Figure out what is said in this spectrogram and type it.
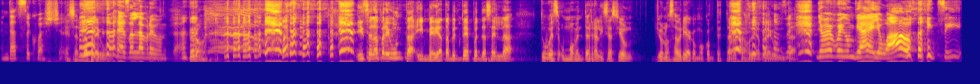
And that's the question. Esa es la pregunta. Esa es la pregunta. Pero hice la pregunta inmediatamente después de hacerla. Tuve un momento de realización. Yo no sabría cómo contestar esa jodida pregunta. Yo me fui en un viaje yo, wow, like, sí.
